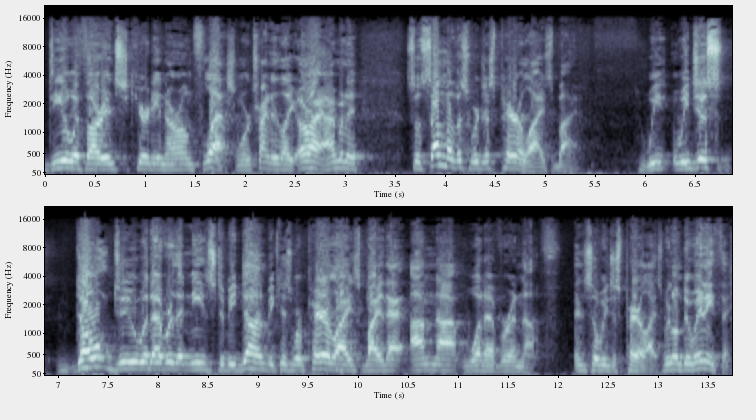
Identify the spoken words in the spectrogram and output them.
deal with our insecurity in our own flesh. And we're trying to like, all right, I'm going to. So some of us we're just paralyzed by. We we just don't do whatever that needs to be done because we're paralyzed by that. I'm not whatever enough, and so we just paralyze. We don't do anything.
